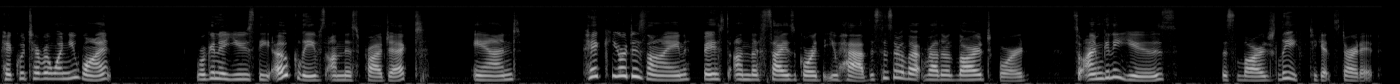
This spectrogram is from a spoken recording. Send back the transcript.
pick whichever one you want. We're going to use the oak leaves on this project and pick your design based on the size gourd that you have. This is a rather large gourd, so I'm going to use this large leaf to get started.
